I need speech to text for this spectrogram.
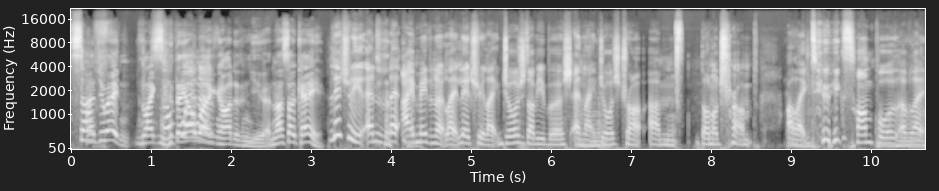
self and you ain't like they are working harder than you, and that's okay. literally and li- i made a note like literally like george w bush and Mm-hmm. like george trump um donald trump are like two examples of like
